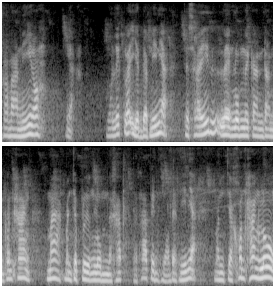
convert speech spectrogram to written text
ประมาณนี้เนาะ เนี่ยหัวเล็กละเอียดแบบนี้เนี่ยจะใช้แรงลมในการดันค่อนข้างมาก มันจะเปลืองลมนะครับ แต่ถ้าเป็นหัวแบบนี้เนี่ยมันจะค่อนข้างโล่ง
